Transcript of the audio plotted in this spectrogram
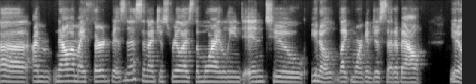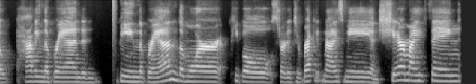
uh I'm now on my third business and I just realized the more I leaned into, you know, like Morgan just said about, you know, having the brand and being the brand, the more people started to recognize me and share my thing.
